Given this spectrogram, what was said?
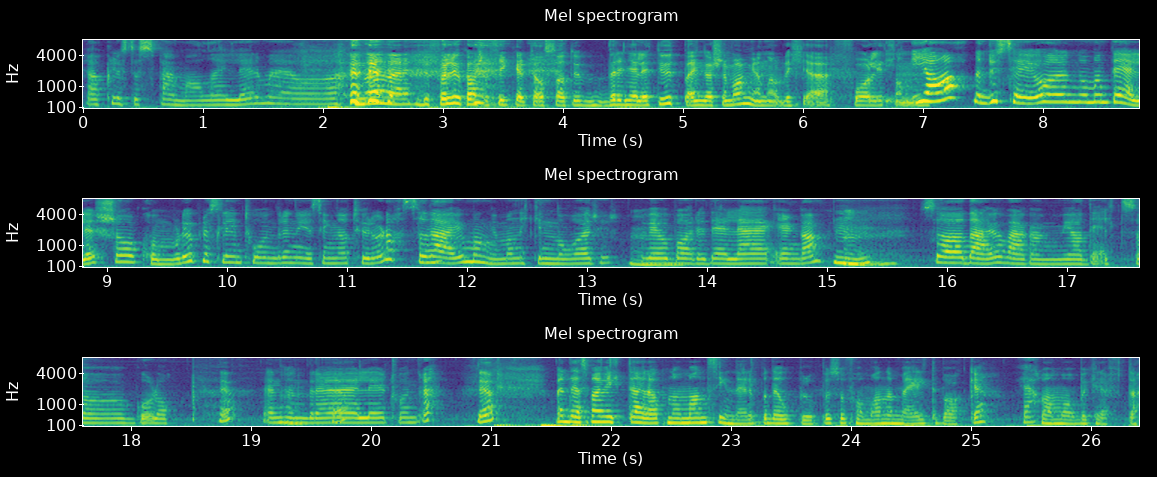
Jeg har ikke lyst til å spamme alle heller med å Nei, nei. Du føler jo kanskje sikkert også at du brenner litt ut på engasjementet når du ikke får litt sånn Ja, men du ser jo når man deler, så kommer det jo plutselig inn 200 nye signaturer, da. Så det er jo mange man ikke når ved å bare dele én gang. Mm. Så det er jo hver gang vi har delt, så går det opp Ja. en 100 Ja. eller 200. Ja. Men det som er viktig, er at når man signerer på det oppropet, så får man en mail tilbake Ja. som man må bekrefte.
